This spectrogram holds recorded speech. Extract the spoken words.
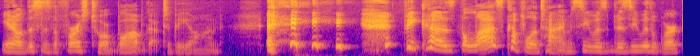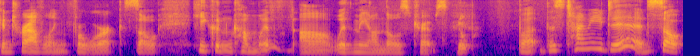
You know, this is the first tour Bob got to be on. because the last couple of times he was busy with work and traveling for work, so he couldn't come with uh with me on those trips. Nope. But this time he did. So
